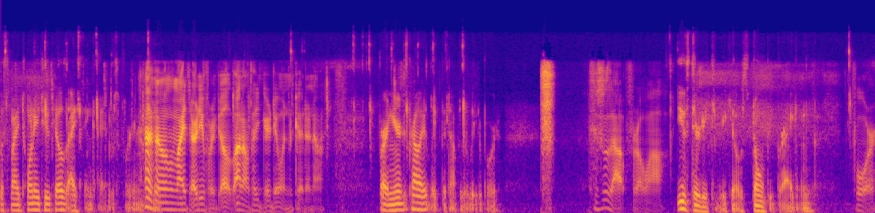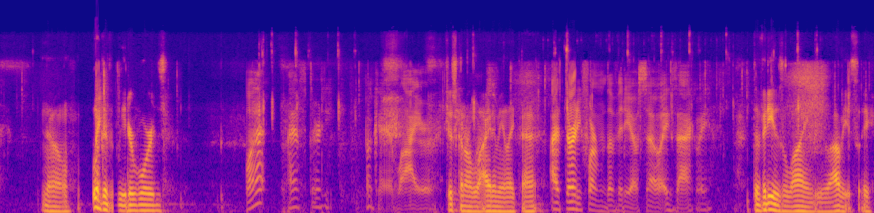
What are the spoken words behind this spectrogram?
With my 22 kills, I think I am supporting. I the team. know my 34 kills. I don't think you're doing good enough. Brian, you're probably like the top of the leaderboard. This was out for a while. You have 33 kills. Don't be bragging. Four. No. Look at the leaderboards. What? I have 30. Okay, liar. Just gonna lie to me like that. I have 30 from the video, so exactly. The video's lying to you, obviously.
